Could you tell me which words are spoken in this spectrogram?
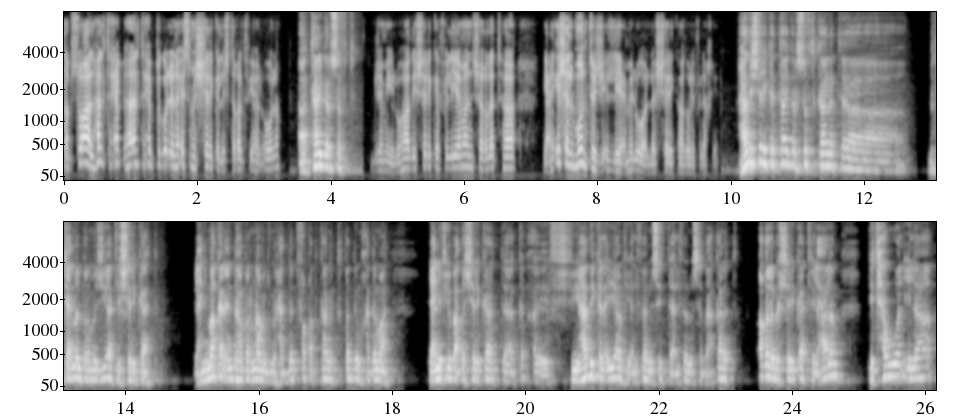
طب سؤال هل تحب هل تحب تقول لنا اسم الشركة اللي اشتغلت فيها الأولى؟ آه Tiger Soft جميل وهذه الشركة في اليمن شغلتها يعني إيش المنتج اللي يعملوه الشركة هذول في الأخير؟ هذه الشركة Tiger Soft كانت آه بتعمل برمجيات للشركات يعني ما كان عندها برنامج محدد فقط كانت تقدم خدمات يعني في بعض الشركات آه، آه، في هذيك الأيام في 2006 2007 كانت أغلب الشركات في العالم تتحول إلى آه،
